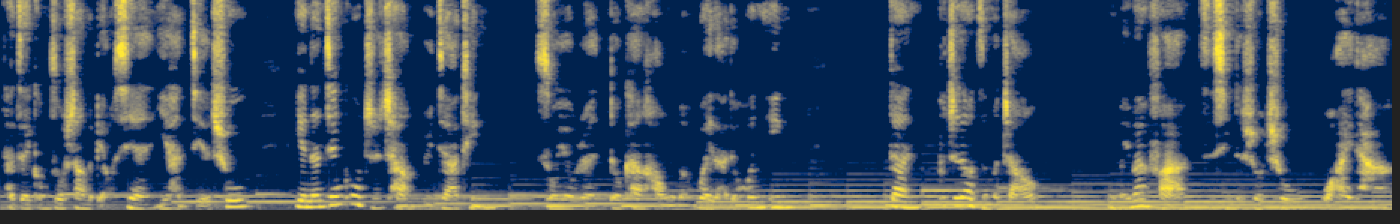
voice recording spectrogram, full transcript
他在工作上的表现也很杰出，也能兼顾职场与家庭。所有人都看好我们未来的婚姻。但不知道怎么着，我没办法自信的说出“我爱他，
